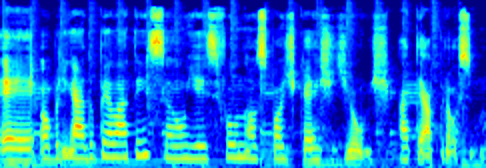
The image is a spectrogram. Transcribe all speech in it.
É, obrigado pela atenção e esse foi o nosso podcast de hoje. Até a próxima.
